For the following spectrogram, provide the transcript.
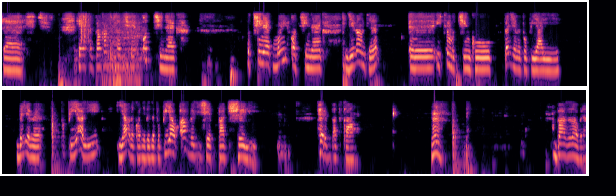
Cześć. Ja jestem Pan Kaktus, a dzisiaj odcinek. Odcinek, mój odcinek dziewiąty. Yy, I w tym odcinku będziemy popijali. Będziemy popijali. Ja dokładnie będę popijał, a będziecie patrzyli. Herbatka. Mm. Bardzo dobra.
